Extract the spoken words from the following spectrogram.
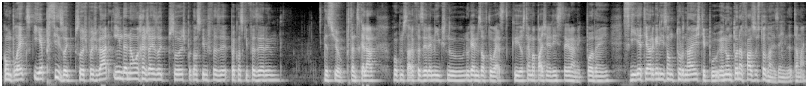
complexo e é preciso 8 pessoas para jogar e ainda não arranjei as 8 pessoas para conseguirmos fazer, para conseguir fazer hum, esse jogo. Portanto, se calhar vou começar a fazer amigos no, no Games of the West, que eles têm uma página de Instagram e que podem seguir e até organizam torneios. Tipo, eu não estou na fase dos torneios ainda também.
